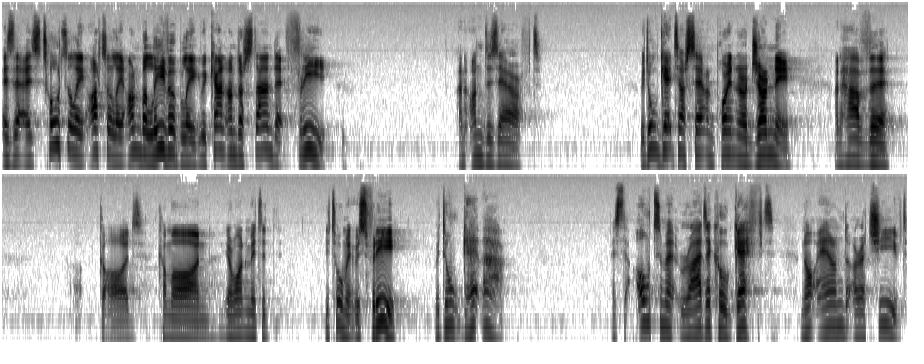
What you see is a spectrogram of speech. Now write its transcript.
is that it's totally, utterly, unbelievably, we can't understand it, free and undeserved. We don't get to a certain point in our journey and have the God, come on, you're wanting me to. You told me it was free. We don't get that. It's the ultimate radical gift, not earned or achieved.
